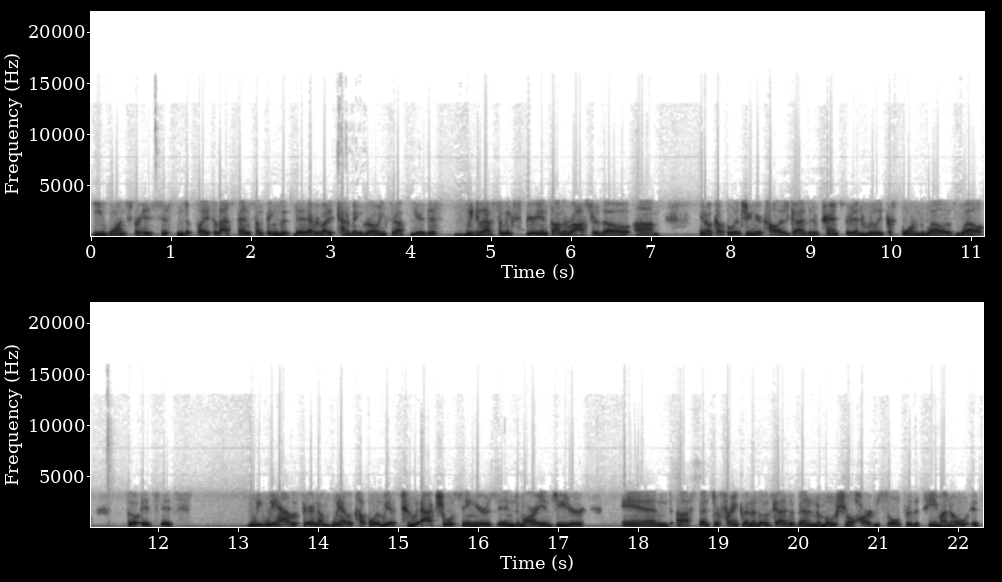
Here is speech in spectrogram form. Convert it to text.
he wants for his system to play. So that's been something that, that everybody's kind of been growing throughout the year. This we do have some experience on the roster though. Um, you know, a couple of junior college guys that have transferred in and really performed well as well. So it's it's we, we have a fair number. We have a couple. We have two actual seniors in Demari and Jeter and uh, Spencer Franklin, and those guys have been an emotional heart and soul for the team. I know it's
